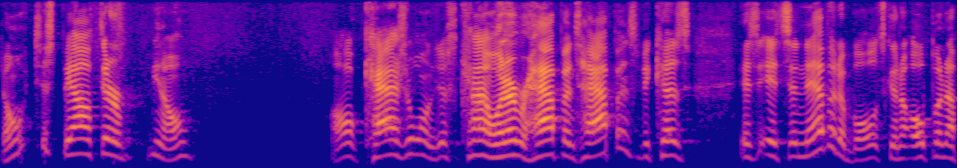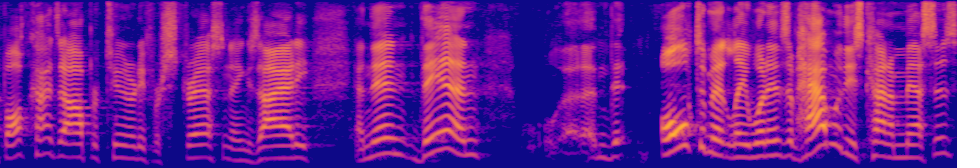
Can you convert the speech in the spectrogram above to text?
Don't just be out there, you know, all casual and just kind of whatever happens happens because it's, it's inevitable. It's going to open up all kinds of opportunity for stress and anxiety. And then, then uh, ultimately, what ends up happening with these kind of messes,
